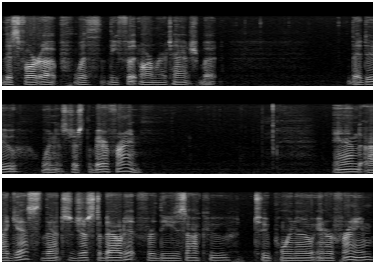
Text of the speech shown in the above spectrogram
this far up with the foot armor attached, but they do when it's just the bare frame. And I guess that's just about it for the Zaku 2.0 inner frame.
